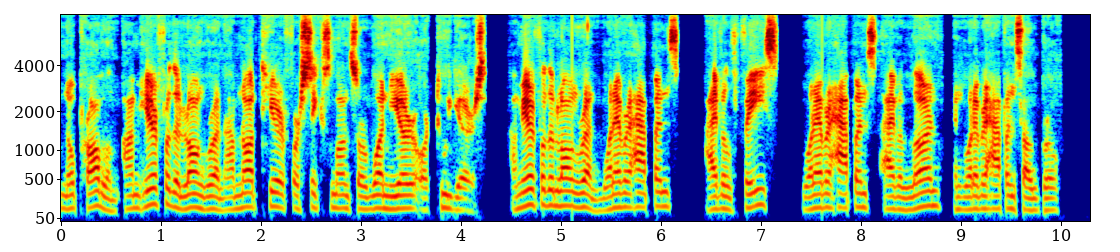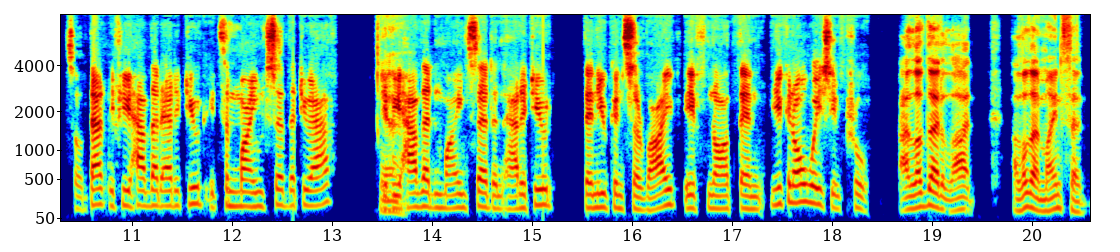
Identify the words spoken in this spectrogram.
no problem. I'm here for the long run. I'm not here for six months or one year or two years. I'm here for the long run. Whatever happens i will face. Whatever happens i will learn. And whatever happens i'll grow. So that if you have that attitude it's a mindset that you have. Yeah. if you have that mindset and attitude then you can survive. If not then you can always improve. I love that a lot. I love that mindset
